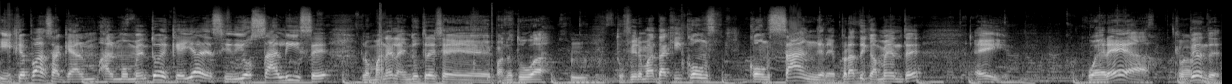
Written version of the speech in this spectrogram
¿Y qué pasa? Que al, al momento de que ella decidió salirse, los manes de la industria dice, ¿para dónde tú vas? Tú firmaste aquí con, con sangre prácticamente. Ey, cuerea. ¿Me Claro. entiendes?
